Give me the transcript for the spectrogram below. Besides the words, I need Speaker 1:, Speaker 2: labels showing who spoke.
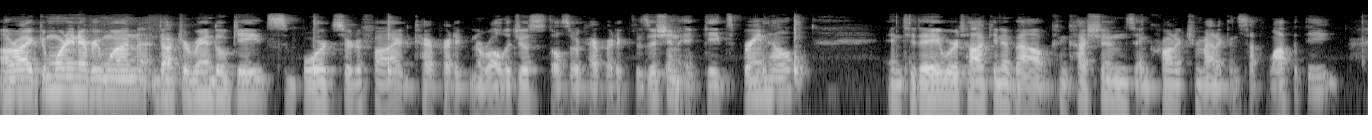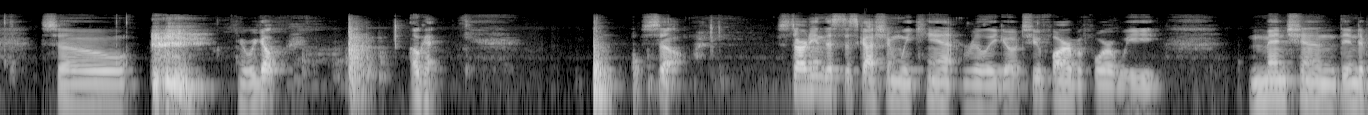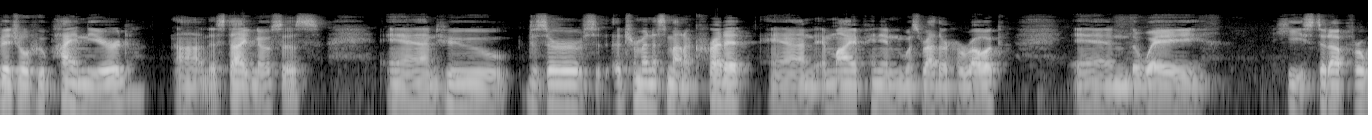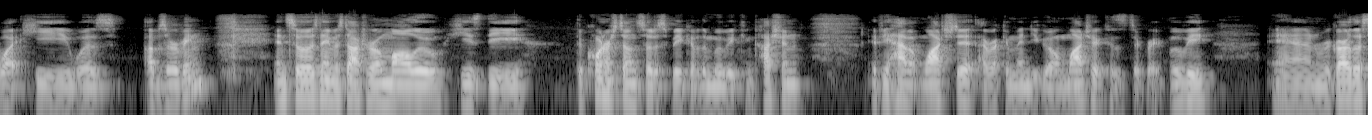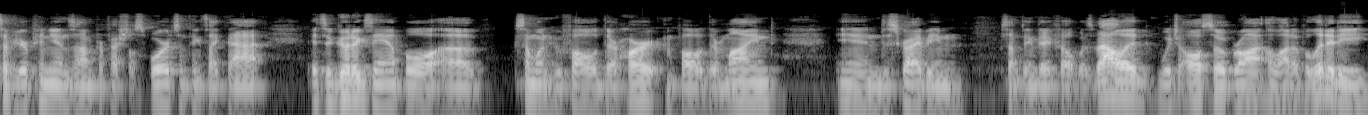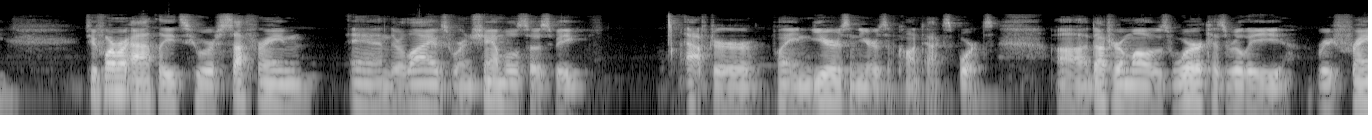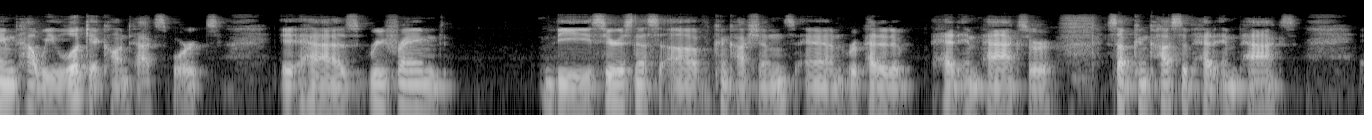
Speaker 1: All right, good morning, everyone. Dr. Randall Gates, board certified chiropractic neurologist, also a chiropractic physician at Gates Brain Health. And today we're talking about concussions and chronic traumatic encephalopathy. So here we go. Okay. So, starting this discussion, we can't really go too far before we mention the individual who pioneered uh, this diagnosis and who deserves a tremendous amount of credit and, in my opinion, was rather heroic in the way he stood up for what he was observing. And so his name is Dr. Omalu. He's the the cornerstone, so to speak, of the movie Concussion. If you haven't watched it, I recommend you go and watch it because it's a great movie. And regardless of your opinions on professional sports and things like that, it's a good example of someone who followed their heart and followed their mind in describing something they felt was valid, which also brought a lot of validity to former athletes who were suffering and their lives were in shambles, so to speak, after playing years and years of contact sports. Uh, Dr. Omalu's work has really reframed how we look at contact sports. It has reframed the seriousness of concussions and repetitive head impacts or subconcussive head impacts.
